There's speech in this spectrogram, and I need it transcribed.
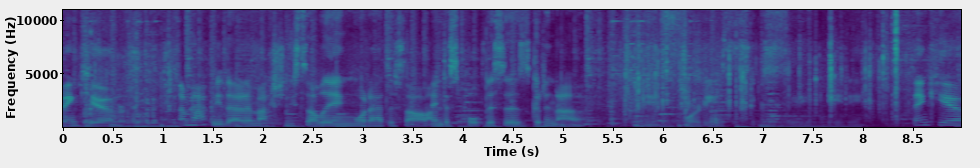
Thank you. I'm happy that I'm actually selling what I had to sell. And this, pul- this is good enough. 20, 40, 60, 80. Thank you.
